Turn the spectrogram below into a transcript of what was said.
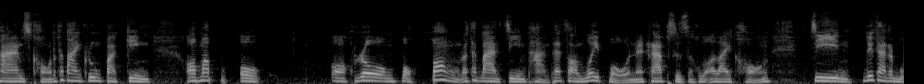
Times ของรัฐบาลกรุงปักกิ่ง ออกมาโอกออกโรงปกป้องรัฐบาลจีนผ่านแพลตฟอร์มเวยป๋อนะครับสื่อสังคมออนไลน์ของจีน ด้วยการระบุ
